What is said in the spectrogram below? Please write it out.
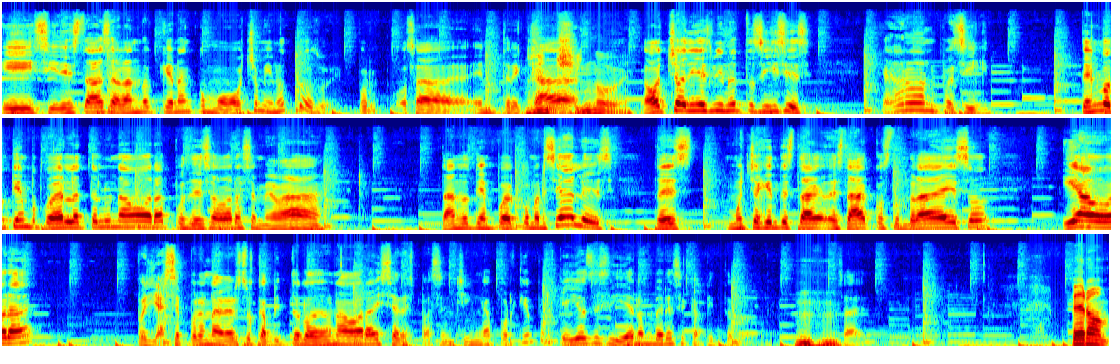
Y si estabas hablando que eran como 8 minutos, güey. O sea, entre cada. Un 8 o 10 minutos y dices, cabrón, pues si tengo tiempo para ver la tele una hora, pues de esa hora se me va dando tiempo de comerciales. Entonces, mucha gente está, estaba acostumbrada a eso. Y ahora, pues ya se ponen a ver su capítulo de una hora y se les pasa en chinga. ¿Por qué? Porque ellos decidieron ver ese capítulo. ¿Sabes? Pero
